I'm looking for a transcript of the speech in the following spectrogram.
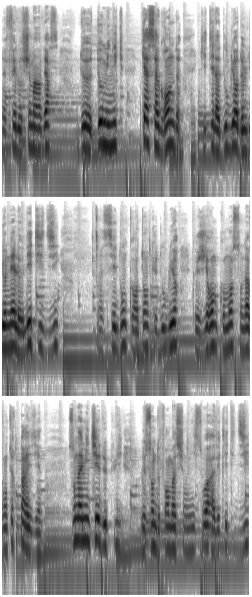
euh, fait le chemin inverse de Dominique Casagrande, qui était la doublure de Lionel Letizzi. C'est donc en tant que doublure que Jérôme commence son aventure parisienne. Son amitié depuis le centre de formation niçois avec Letizzi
